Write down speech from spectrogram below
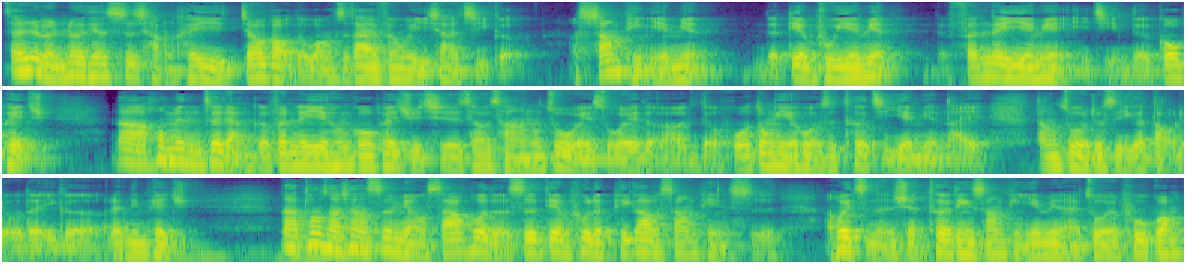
在日本乐天市场，可以交稿的网址大概分为以下几个：商品页面、你的店铺页面、的分类页面以及你的 Go Page。那后面这两个分类页和 Go Page 其实常常作为所谓的你的活动页或者是特辑页面来当做就是一个导流的一个 landing page。那通常像是秒杀或者是店铺的 pick up 商品时，会只能选特定商品页面来作为曝光。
